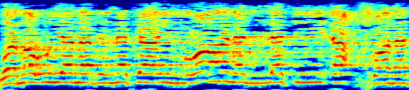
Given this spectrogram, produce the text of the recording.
ومريم ابنة عمران التي أحصنت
